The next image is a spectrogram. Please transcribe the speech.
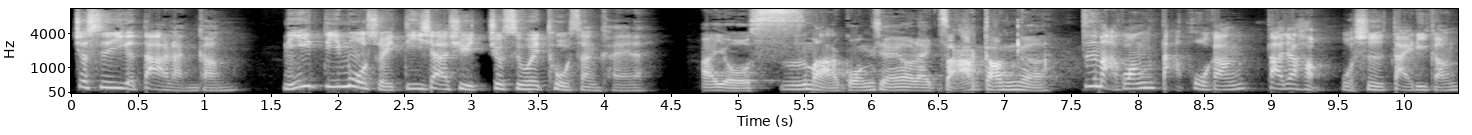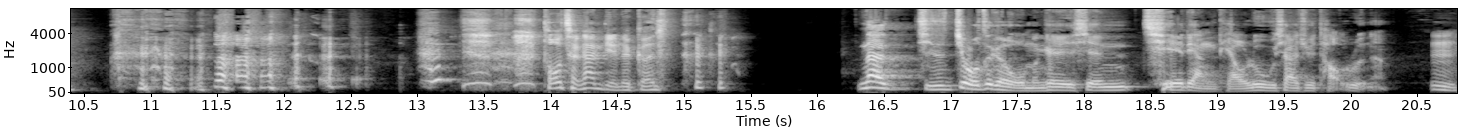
就是一个大染缸，你一滴墨水滴下去，就是会扩散开来。还有司马光现在要来砸缸啊！司马光打破缸，大家好，我是戴立刚，投陈汉典的根。那其实就这个，我们可以先切两条路下去讨论啊。嗯，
